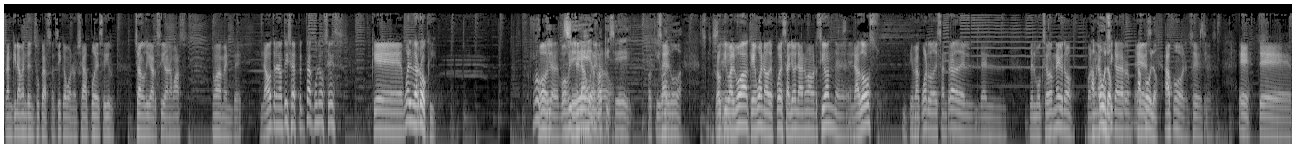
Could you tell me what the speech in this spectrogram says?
tranquilamente en su casa. Así que bueno, ya puede seguir Charlie García nomás nuevamente. La otra noticia de espectáculos es que vuelve Rocky. Rocky. Vos viste sí, la Rocky, sí. Rocky Sí. Balboa. Rocky Sí. Balboa, que bueno, después salió la nueva versión, la 2, que me acuerdo de esa entrada del, del, del boxeador negro con una Apolo. música de... ro- es, Apolo. Apolo, sí, sí. sí. Este,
